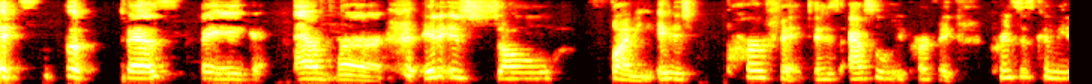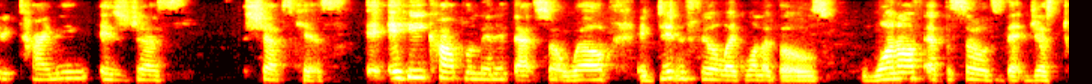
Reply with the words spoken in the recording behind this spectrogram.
it's the best thing ever. It is so funny. It is perfect. It is absolutely perfect. Prince's comedic timing is just chef's kiss. I- I- he complimented that so well. It didn't feel like one of those one-off episodes that just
